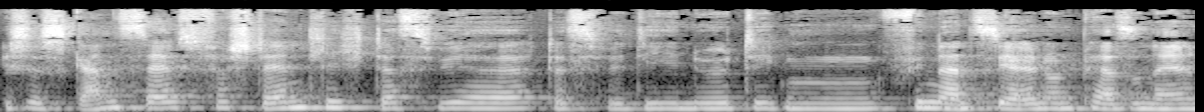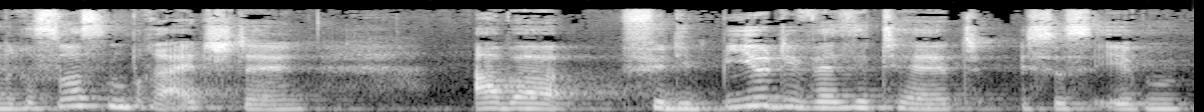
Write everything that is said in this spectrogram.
ist es ganz selbstverständlich, dass wir, dass wir die nötigen finanziellen und personellen Ressourcen bereitstellen. Aber für die Biodiversität ist es eben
